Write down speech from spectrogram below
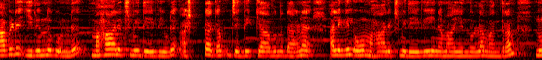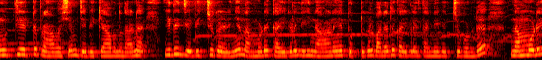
അവിടെ ഇരുന്നു കൊണ്ട് മഹാലക്ഷ്മി ദേവിയുടെ അഷ്ടകം ജപിക്കാവുന്നതാണ്. അല്ലെങ്കിൽ ഓം മഹാലക്ഷ്മി ദേവി നമ എന്നുള്ള മന്ത്രം നൂറ്റിയെട്ട് പ്രാവശ്യം ജപിക്കാവുന്നതാണ്. ഇത് ജപിച്ചു കഴിഞ്ഞ് നമ്മുടെ കൈകളിൽ ഈ നാണയത്തൊട്ടുകൾ വലതു കൈകളിൽ തന്നെ വെച്ചുകൊണ്ട് നമ്മുടെ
